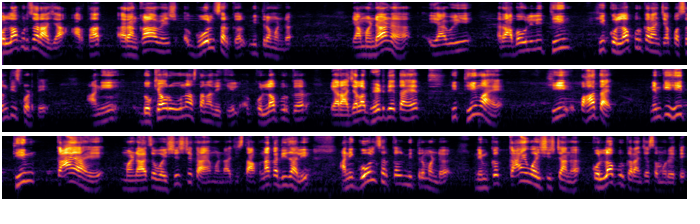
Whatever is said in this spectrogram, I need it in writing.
कोल्हापूरचा राजा अर्थात रंकाळावेश गोल सर्कल मित्रमंडळ. या मंडळानं यावेळी राबवलेली थीम ही कोल्हापूरकरांच्या पसंतीस पडते. आणि डोक्यावर ऊन असताना देखील कोल्हापूरकर या राजाला भेट देत आहेत. ही थीम आहे. ही पाहत आहेत नेमकी ही थीम काय आहे? मंडळाचं वैशिष्ट्य काय मंडळाची स्थापना कधी झाली? आणि गोल सर्कल मित्रमंडळ नेमकं काय वैशिष्ट्यानं कोल्हापूरकरांच्या समोर येते?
